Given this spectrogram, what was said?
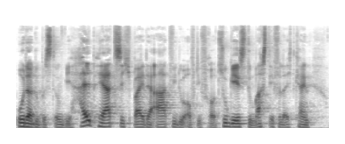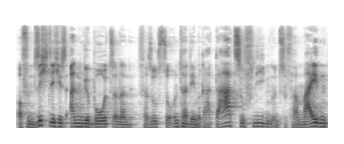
oder du bist irgendwie halbherzig bei der Art, wie du auf die Frau zugehst. Du machst ihr vielleicht kein offensichtliches Angebot, sondern versuchst so unter dem Radar zu fliegen und zu vermeiden,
